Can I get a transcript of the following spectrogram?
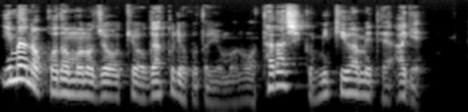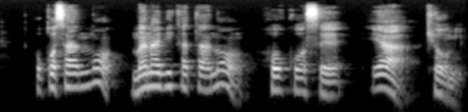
今の子供の状況、学力というものを正しく見極めてあげ、お子さんの学び方の方向性や興味、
